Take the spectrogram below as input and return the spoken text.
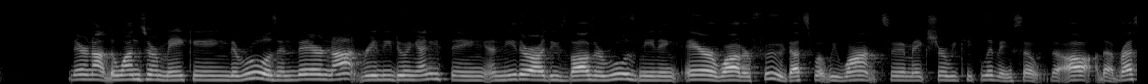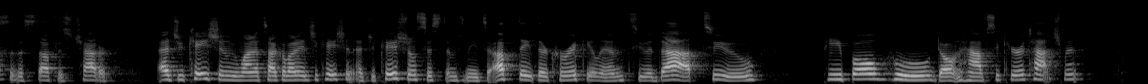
They're not the ones who are making the rules and they're not really doing anything and neither are these laws or rules meaning air water food. That's what we want to make sure we keep living. So the all the rest of the stuff is chatter education we want to talk about education educational systems need to update their curriculum to adapt to people who don't have secure attachment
